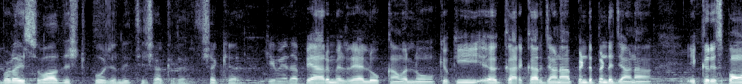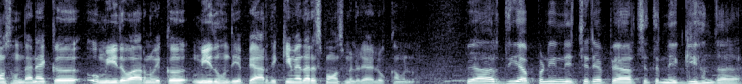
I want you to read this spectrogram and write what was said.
ਬੜਾ ਹੀ ਸਵਾਦਿਸ਼ਟ ਭੋਜਨ ਇੱਥੇ ਛਕਦਾ ਛਕਿਆ। ਕਿਵੇਂ ਦਾ ਪਿਆਰ ਮਿਲ ਰਿਹਾ ਲੋਕਾਂ ਵੱਲੋਂ? ਕਿਉਂਕਿ ਘਰ ਘਰ ਜਾਣਾ ਪਿੰਡ ਪਿੰਡ ਜਾਣਾ ਇੱਕ ਰਿਸਪੌਂਸ ਹੁੰਦਾ ਨਾ ਇੱਕ ਉਮੀਦਵਾਰ ਨੂੰ ਇੱਕ ਉਮੀਦ ਹੁੰਦੀ ਹੈ ਪਿਆਰ ਦੀ। ਕਿਵੇਂ ਦਾ ਰਿਸਪੌਂਸ ਮਿਲ ਰਿਹਾ ਲੋਕਾਂ ਵੱਲੋਂ? ਪਿਆਰ ਦੀ ਆਪਣੀ ਨੇਚਰ ਹੈ ਪਿਆਰ ਚ ਤਾਂ ਹੀ ਹੁੰਦਾ ਹੈ।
